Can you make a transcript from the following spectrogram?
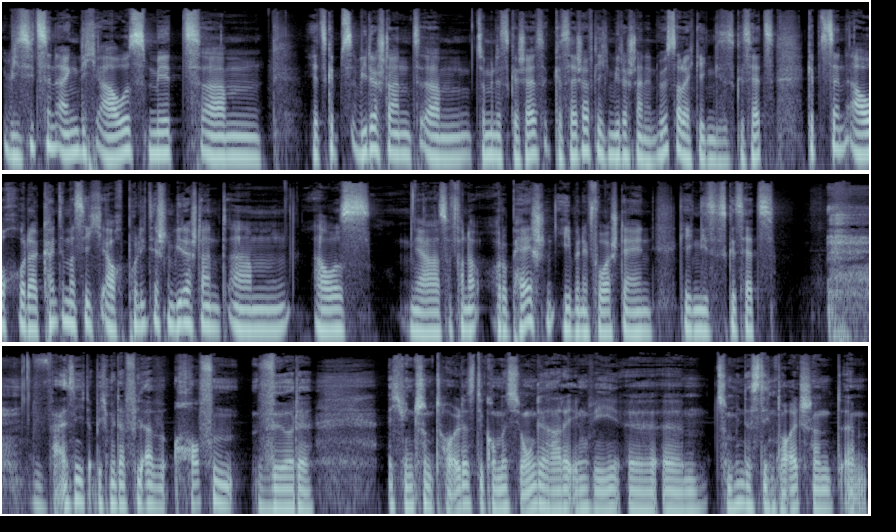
Wie sieht's denn eigentlich aus mit, ähm, jetzt gibt's Widerstand, ähm, zumindest gesellschaftlichen Widerstand in Österreich gegen dieses Gesetz. Gibt's denn auch oder könnte man sich auch politischen Widerstand ähm, aus, ja, also von der europäischen Ebene vorstellen gegen dieses Gesetz? Ich weiß nicht, ob ich mir da viel erhoffen würde. Ich finde schon toll, dass die Kommission gerade irgendwie, äh, ähm, zumindest in Deutschland, ähm,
